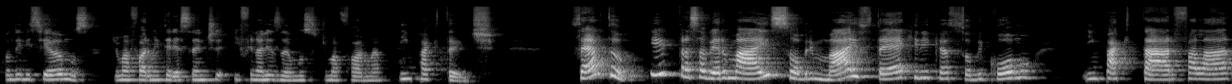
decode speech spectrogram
quando iniciamos de uma forma interessante e finalizamos de uma forma impactante. Certo? E para saber mais sobre mais técnicas, sobre como impactar, falar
